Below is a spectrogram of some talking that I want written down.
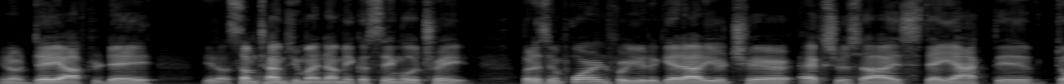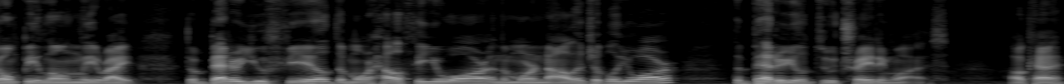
you know, day after day. You know, sometimes you might not make a single trade, but it's important for you to get out of your chair, exercise, stay active, don't be lonely, right? The better you feel, the more healthy you are and the more knowledgeable you are, the better you'll do trading wise. Okay?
